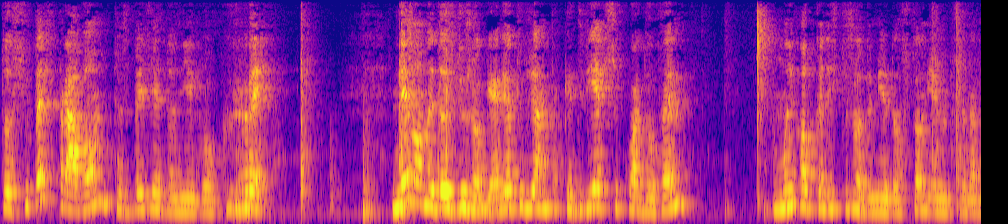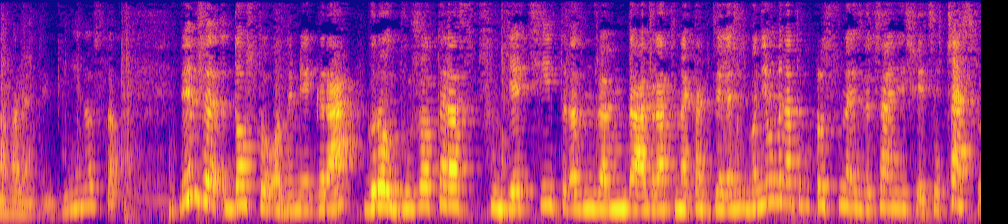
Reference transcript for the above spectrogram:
to super sprawą też będzie do niego gry. My mamy dość dużo gier. Ja tu wziąłam takie dwie przykładowe. Mój chłop kiedyś też ode mnie dostał, nie wiem, czy chyba na walentynki nie dostał. Wiem, że dostał ode mnie gra, grał dużo, teraz są dzieci, teraz bym żebym dała gra, to tak gdzie leżeć, bo nie mamy na to po prostu najzwyczajniej w świecie czasu.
